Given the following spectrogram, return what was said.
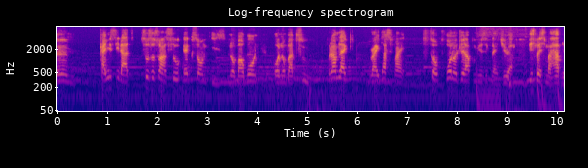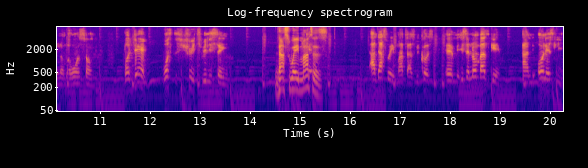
Um, can you see that so so so and so X song is number one or number two? But I'm like, right, that's fine. Top 100 Apple Music Nigeria. This person might have the number one song, but then what's the streets really saying? That's where it matters. And that's where it matters because um, it's a numbers game. And honestly,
